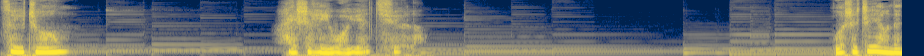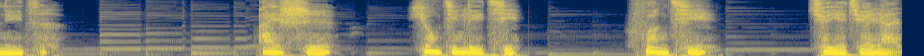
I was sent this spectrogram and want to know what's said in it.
最终还是离我远去了。我是这样的女子，爱时用尽力气，放弃却也决然，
